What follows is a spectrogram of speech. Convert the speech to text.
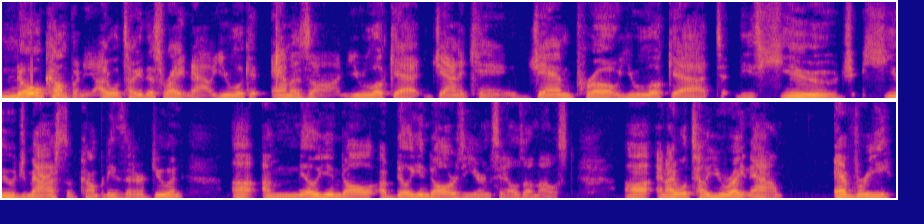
No company, I will tell you this right now. You look at Amazon, you look at Jani-King, Jan Pro, you look at these huge, huge, massive companies that are doing uh, a million dollar, a billion dollars a year in sales almost. Uh, and I will tell you right now, every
